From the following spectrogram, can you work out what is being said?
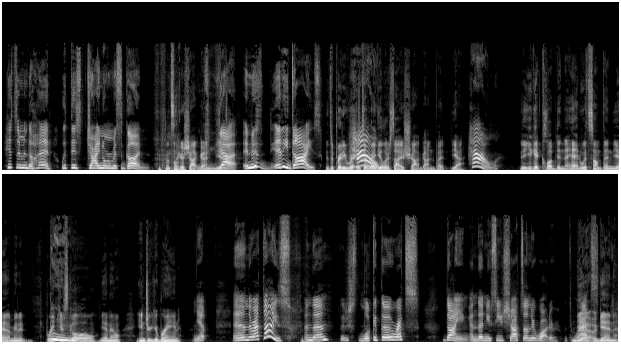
hits him in the head with this ginormous gun. it's like a shotgun. Yeah, and his and he dies. It's a pretty, re- it's a regular sized shotgun, but yeah. How? You get clubbed in the head with something. Yeah, I mean, it break your skull, you know, injure your brain. Yep. And the rat dies. And then they just look at the rats dying, and then you see shots underwater with rats. Yeah, again,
